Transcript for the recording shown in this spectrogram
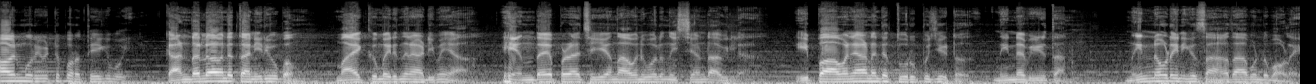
അവൻ മുറിവിട്ട് പുറത്തേക്ക് പോയി. കണ്ടല്ലോ അവന്റെ തനി രൂപം. മയക്കുമരുന്നിന് അടിമയാ. എന്താ എപ്പോഴാ ചെയ്യാന്ന് അവന് പോലും നിശ്ചയണ്ടാവില്ല. ഇപ്പൊ അവനാണ് എന്റെ തുറുപ്പ് ചീട്ട് നിന്നെ വീഴ്ത്താൻ നിന്നോട് എനിക്ക് സഹതാപുണ്ട് മോളെ.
